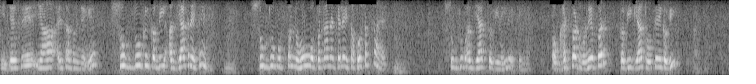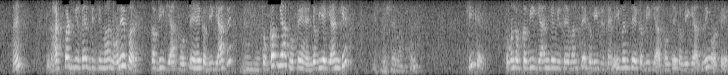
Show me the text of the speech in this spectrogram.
कि जैसे यहाँ ऐसा समझेंगे, सुख दुख कभी अज्ञात रहते हैं? सुख दुख उत्पन्न हो वो पता न चले ऐसा हो सकता है? सुख दुख अज्ञात कभी नहीं रहते हैं। और घटपट होने पर कभी ज्ञात होते हैं कभी? हैं? घटपट विषय विद्यमान होने पर कभी ज्ञात होते हैं कभी ज्ञात है? तो कब ज्ञात होते हैं? जब ये ज्ञान के ठीक है। तो मतलब कभी ज्ञान के विषय बनते कभी विषय नहीं बनते कभी ज्ञात होते कभी ज्ञात नहीं होते।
